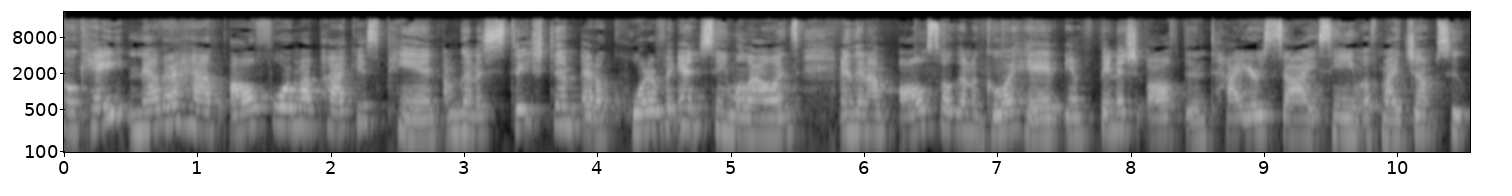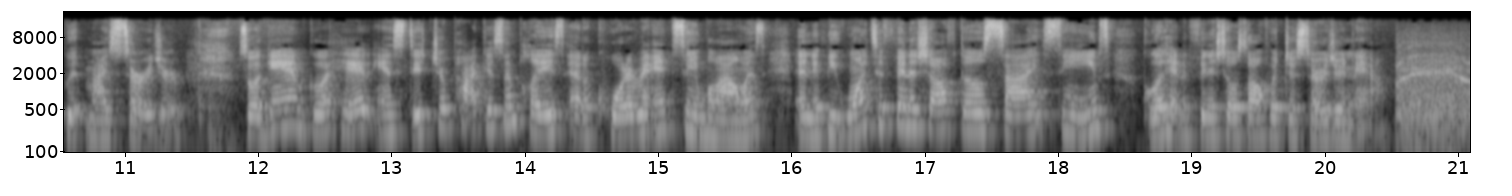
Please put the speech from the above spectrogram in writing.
Okay, now that I have all four of my pockets pinned, I'm gonna stitch them at a quarter of an inch seam allowance, and then I'm also gonna go ahead and finish off the entire side seam of my jumpsuit with my serger. So again, go ahead and stitch your pockets in place at a quarter of an inch seam allowance, and if you want to finish off those side seams, go ahead and finish those off with your serger now.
